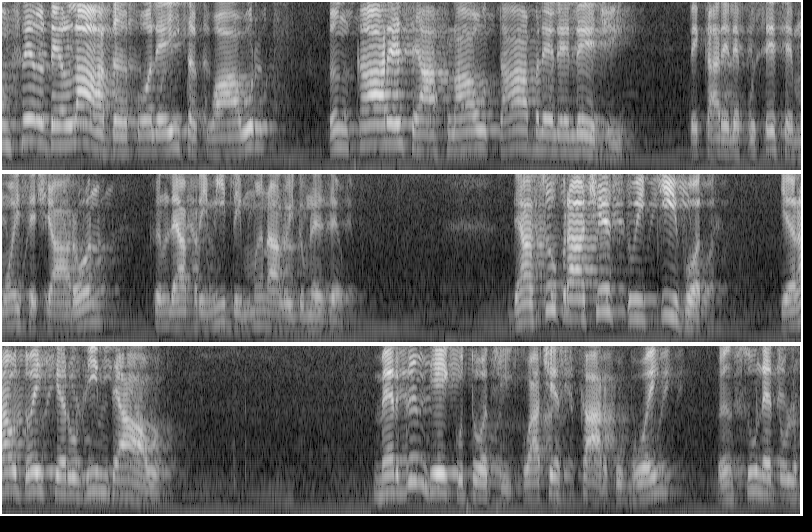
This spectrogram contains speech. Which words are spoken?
un fel de ladă poleită cu aur, în care se aflau tablele legii, pe care le pusese Moise și Aron când le-a primit din mâna lui Dumnezeu. Deasupra acestui chivot erau doi heruvim de aur. Mergând ei cu toții, cu acest car cu boi, în sunetul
